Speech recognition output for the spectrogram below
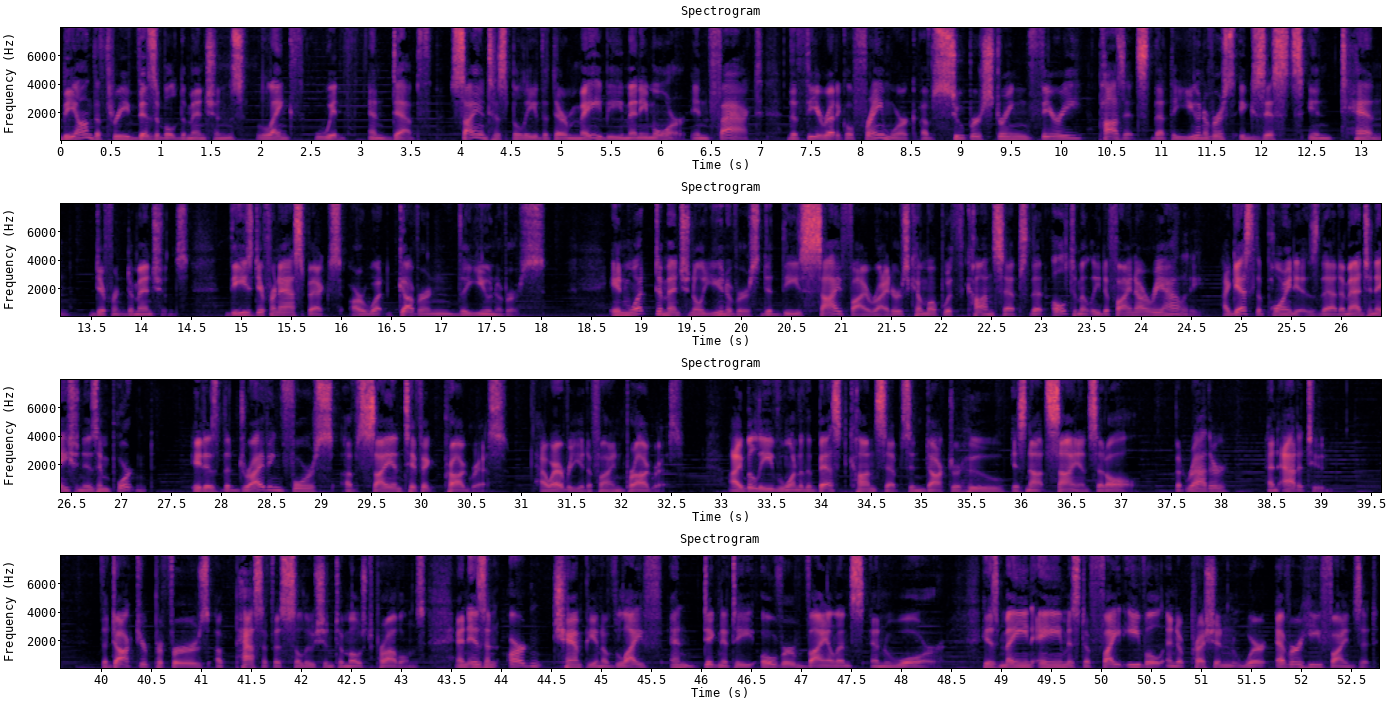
Beyond the three visible dimensions length, width, and depth scientists believe that there may be many more. In fact, the theoretical framework of superstring theory posits that the universe exists in 10 different dimensions. These different aspects are what govern the universe. In what dimensional universe did these sci fi writers come up with concepts that ultimately define our reality? I guess the point is that imagination is important. It is the driving force of scientific progress, however you define progress. I believe one of the best concepts in Doctor Who is not science at all, but rather an attitude. The Doctor prefers a pacifist solution to most problems and is an ardent champion of life and dignity over violence and war. His main aim is to fight evil and oppression wherever he finds it,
